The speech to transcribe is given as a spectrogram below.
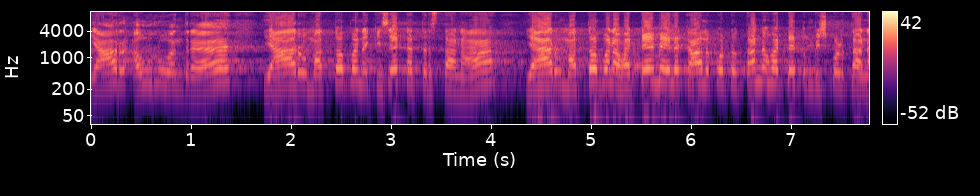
ಯಾರು ಅವರು ಅಂದ್ರೆ, ಯಾರು ಮತ್ತೊಬ್ಬನ ಕಿಸೆ ಕತ್ತರಿಸ್ತಾನ, ಯಾರು ಮತ್ತೊಬ್ಬನ ಹೊಟ್ಟೆ ಮೇಲೆ ಕಾಲು ಕೊಟ್ಟು ತನ್ನ ಹೊಟ್ಟೆ ತುಂಬಿಸ್ಕೊಳ್ತಾನ,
